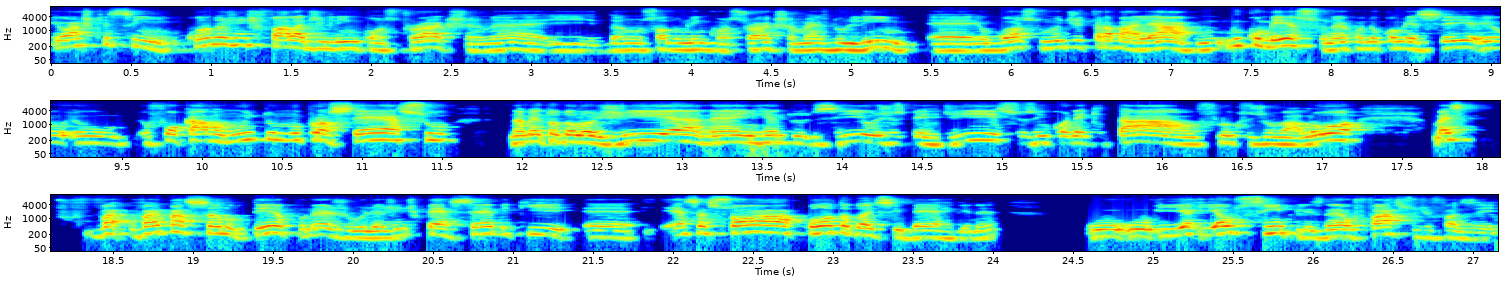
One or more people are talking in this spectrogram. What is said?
eu acho que assim, quando a gente fala de Lean Construction, né, e não só do Lean Construction, mas do Lean, é, eu gosto muito de trabalhar. No começo, né, quando eu comecei, eu, eu, eu focava muito no processo, na metodologia, né, em reduzir os desperdícios, em conectar o fluxo de valor, mas vai, vai passando o tempo, né, Júlio, a gente percebe que é, essa é só a ponta do iceberg, né, o, o, e, é, e é o simples, né, é o fácil de fazer.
